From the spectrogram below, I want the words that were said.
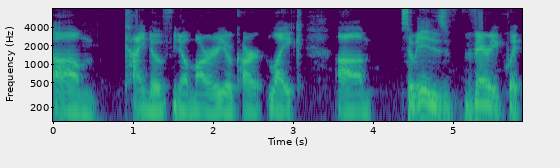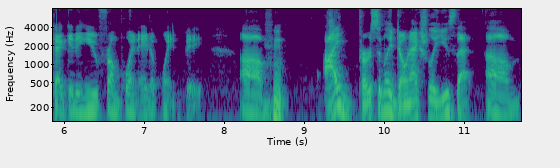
um, kind of you know Mario Kart like. Um, so it is very quick at getting you from point A to point B. Um, Hmm. I personally don't actually use that. Um,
